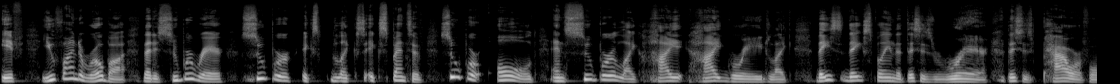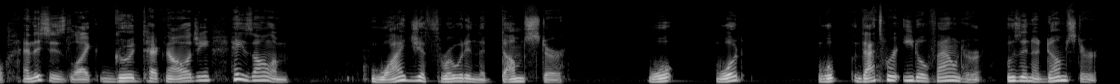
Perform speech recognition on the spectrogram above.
if you find a robot that is super rare, super ex- like expensive, super old, and super like high high grade, like they they explain that this is rare, this is powerful, and this is like good technology. Hey Zalem, why'd you throw it in the dumpster? What what? Well, that's where Ido found her. It was in a dumpster.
